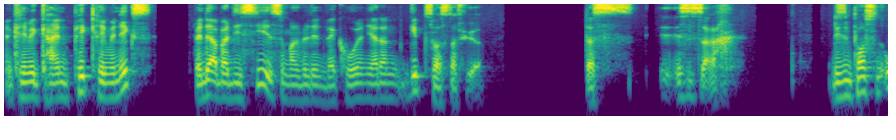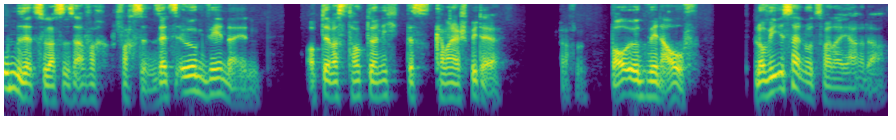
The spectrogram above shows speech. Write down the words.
Dann kriegen wir keinen Pick, kriegen wir nichts. Wenn der aber DC ist und man will den wegholen, ja, dann gibt's was dafür. Das ist es. Diesen Posten umsetzen zu lassen, ist einfach Schwachsinn. Setz irgendwen dahin. Ob der was taugt oder nicht, das kann man ja später schaffen. Bau irgendwen auf. Lovey ist halt nur zwei, drei Jahre da.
